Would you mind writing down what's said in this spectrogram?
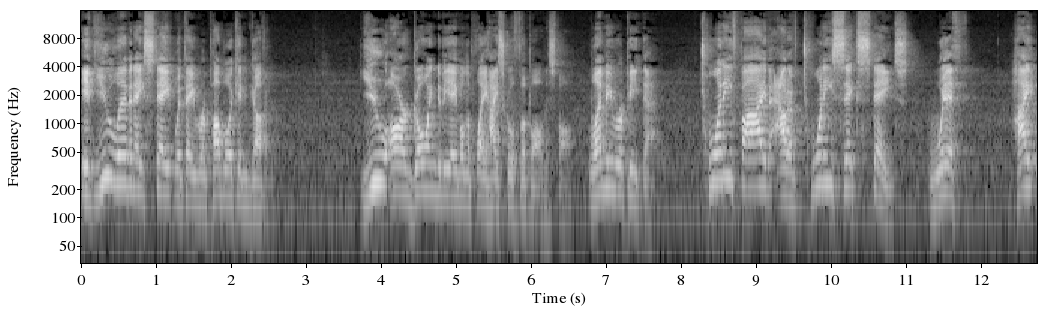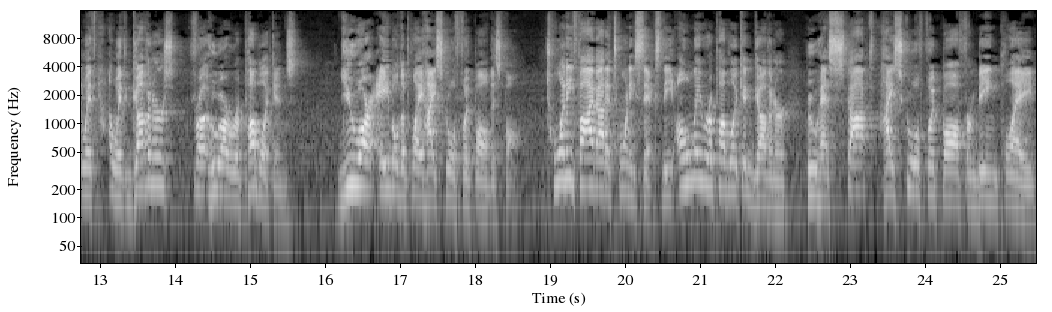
If you live in a state with a Republican governor, you are going to be able to play high school football this fall. Let me repeat that. 25 out of 26 states with high, with with governors who are Republicans, you are able to play high school football this fall. 25 out of 26. The only Republican governor who has stopped high school football from being played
